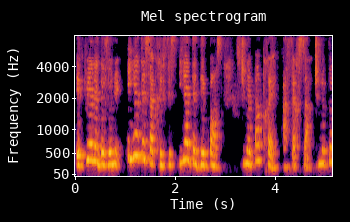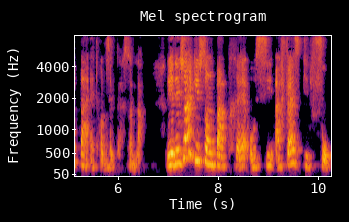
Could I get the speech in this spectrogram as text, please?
et puis elle est devenue, il y a des sacrifices, il y a des dépenses. Si tu n'es pas prêt à faire ça, tu ne peux pas être comme cette personne-là. Il y a des gens qui sont pas prêts aussi à faire ce qu'il faut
